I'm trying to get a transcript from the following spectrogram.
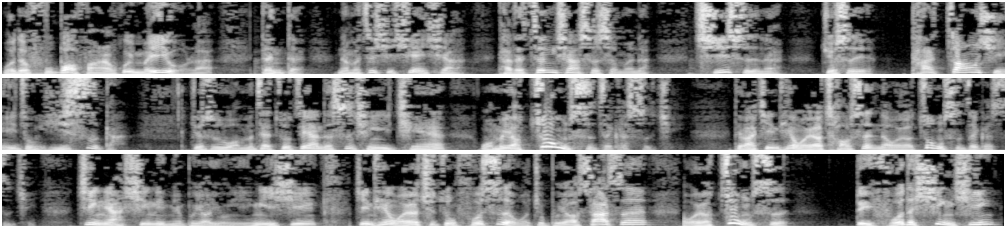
我的福报反而会没有了，等等。那么这些现象，它的真相是什么呢？其实呢，就是它彰显一种仪式感，就是我们在做这样的事情以前，我们要重视这个事情。对吧？今天我要朝圣，那我要重视这个事情，尽量心里面不要有淫逸心。今天我要去做服饰，我就不要杀生，我要重视对佛的信心，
